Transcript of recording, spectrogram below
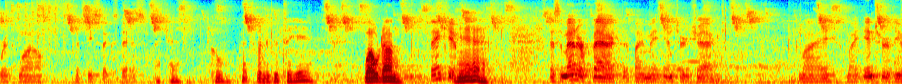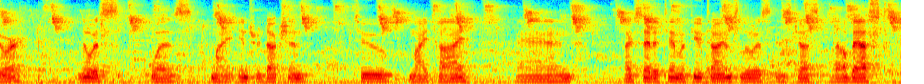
worthwhile 56 days. Okay, cool. That's really good to hear. Well done. Thank you. Yeah. As a matter of fact, if I may interject, my, my interviewer, Lewis, was my introduction to Muay Thai, and I've said it to him a few times, Lewis is just the best,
